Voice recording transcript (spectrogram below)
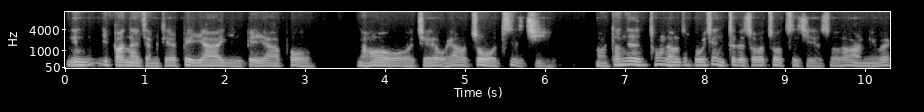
您一般来讲觉得被压抑、被压迫，然后我觉得我要做自己啊，但是通常是不见这个时候做自己的时候的话，你会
